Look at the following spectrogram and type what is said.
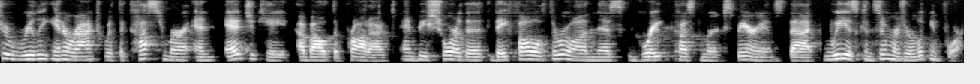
to really interact with the customer and educate about the product and be sure that they follow through on this great customer experience that we as consumers are looking for.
